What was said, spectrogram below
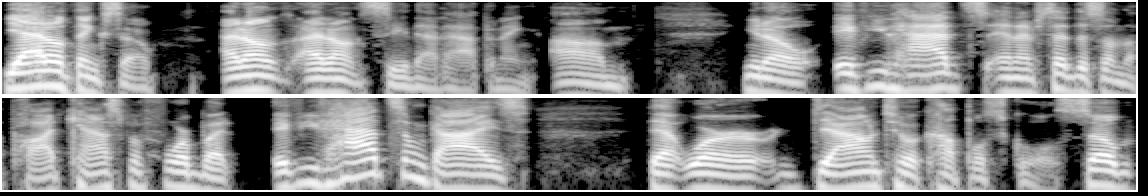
Yeah, I don't think so. I don't. I don't see that happening. Um, you know, if you had, and I've said this on the podcast before, but if you've had some guys that were down to a couple schools, so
